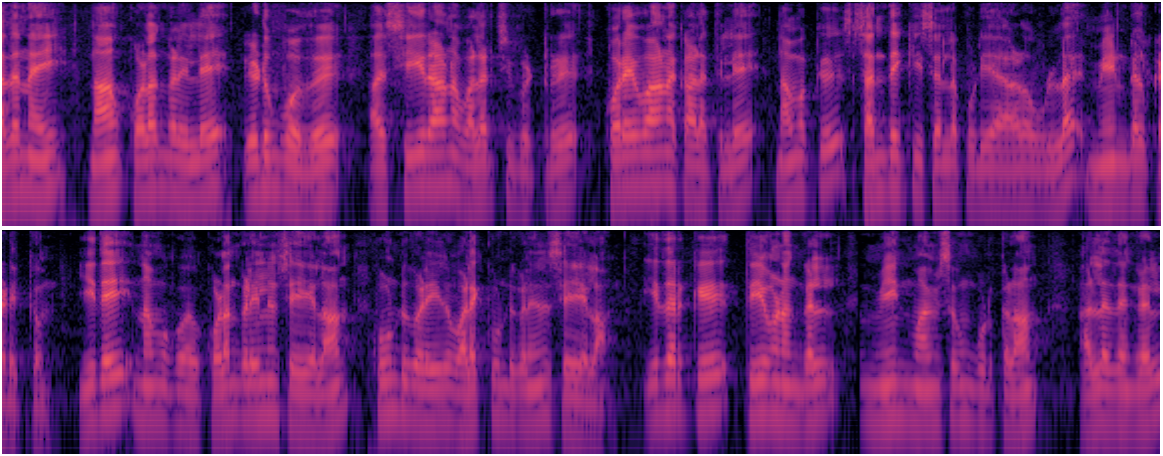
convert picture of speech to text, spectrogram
அதனை நாம் குளங்களிலே இடும்போது அது சீரான வளர்ச்சி பெற்று குறைவான காலத்திலே நமக்கு சந்தைக்கு செல்லக்கூடிய அளவு உள்ள மீன்கள் கிடைக்கும். இதை நம்ம குளங்களிலும் செய்யலாம் கூண்டுகளிலும் வலைக்கூண்டுகளிலும் செய்யலாம். இதற்கு தீவனங்கள் மீன் மாமிசமும் கொடுக்கலாம். அல்லதுங்கள்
